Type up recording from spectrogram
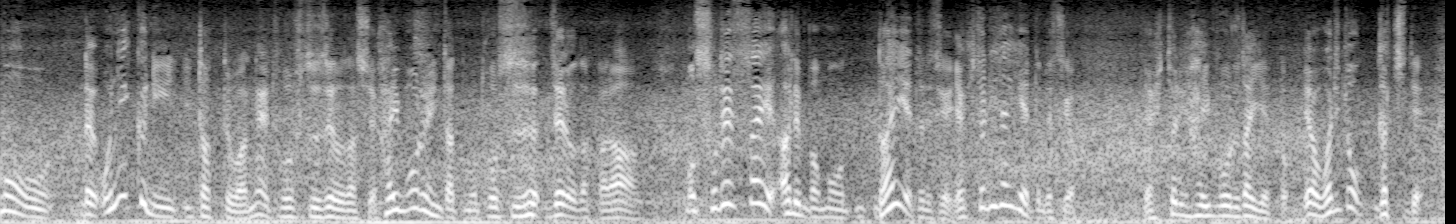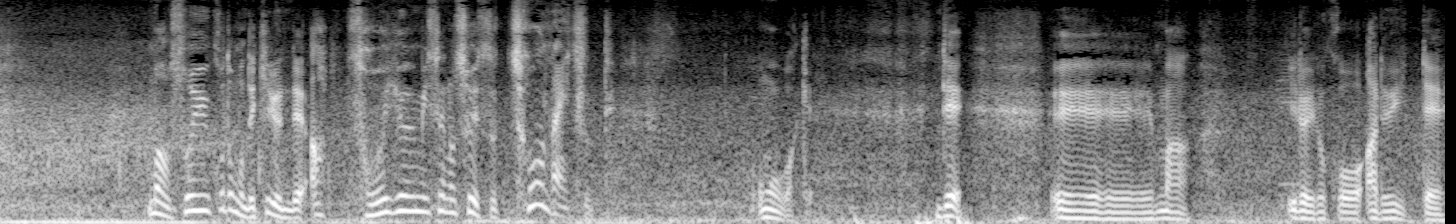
もうでお肉に至ってはね糖質ゼロだしハイボールに至っても糖質ゼロだからもうそれさえあればもうダイエットですよ焼き鳥ダイエットですよ焼き鳥ハイボールダイエットいや割とガチでまあそういうこともできるんであそういう店のチョイス超ナイスって思うわけ。で、えー、まあいろいろこう歩いて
